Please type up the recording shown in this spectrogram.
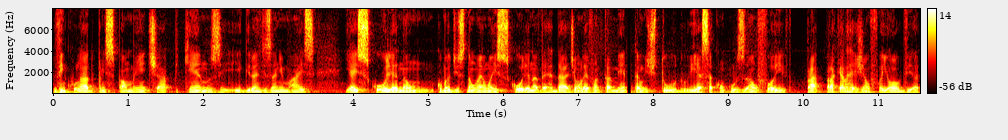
vinculado principalmente a pequenos e, e grandes animais e a escolha não, como eu disse, não é uma escolha, na verdade, é um levantamento, é um estudo e essa conclusão foi, para aquela região, foi óbvia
